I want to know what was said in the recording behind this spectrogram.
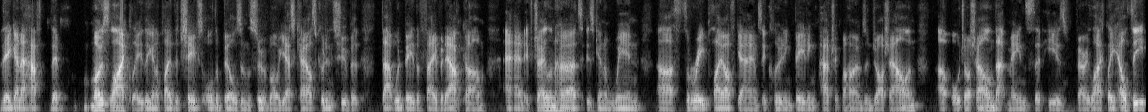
they're going to have they're most likely they're going to play the Chiefs or the Bills in the Super Bowl. Yes, chaos could ensue, but that would be the favorite outcome. And if Jalen Hurts is going to win uh, three playoff games, including beating Patrick Mahomes and Josh Allen, uh, or Josh Allen, that means that he is very likely healthy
